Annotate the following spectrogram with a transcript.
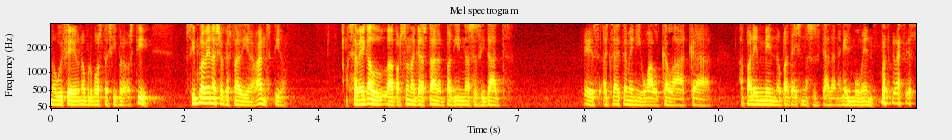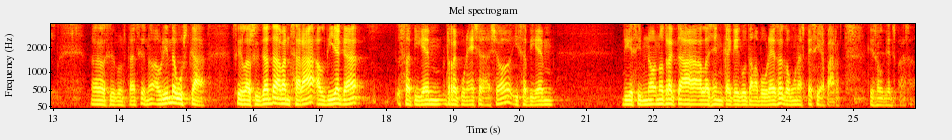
no vull fer una proposta així, però, hosti, simplement això que estava dient abans, tio. Saber que la persona que està patint necessitat és exactament igual que la que aparentment no pateix necessitat en aquell moment, per gràcies a les circumstàncies. No? Hauríem de buscar... O sigui, la societat avançarà el dia que sapiguem reconèixer això i sapiguem diguéssim, no, no tractar a la gent que ha caigut en la pobresa com una espècie a part, que és el que ens passa.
